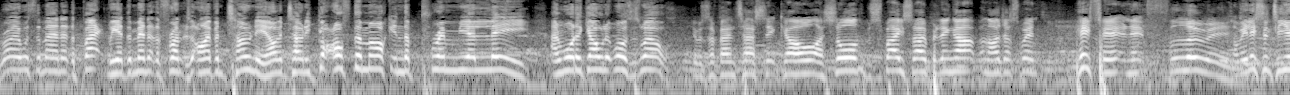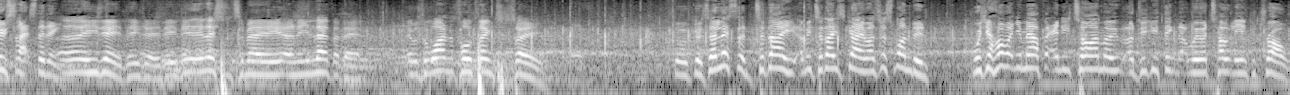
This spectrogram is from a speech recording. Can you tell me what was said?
Raya was the man at the back. We had the men at the front Ivan Toney. Ivan Toney got off the mark in the Premier League, and what a goal it was as well. It was a fantastic goal. I saw the space opening up, and I just went hit it, and it flew in. So he listened to you, Slats, did he? Uh, he did. He did. He, did. he listened to me, and he leathered it. It was a wonderful thing to see. So good. So listen, today, I mean today's game. I was just wondering, was your heart in your mouth at any time, or, or did you think that we were totally in control?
